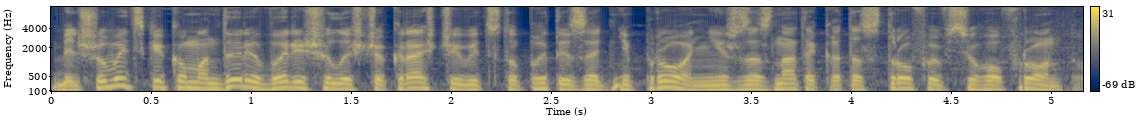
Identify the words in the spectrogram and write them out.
Більшовицькі командири вирішили, що краще відступити за Дніпро, ніж зазнати катастрофи всього фронту.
